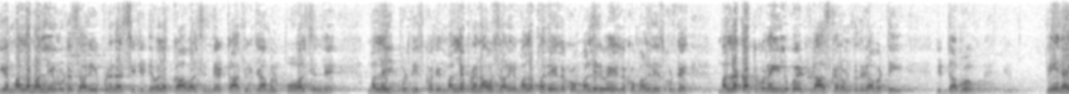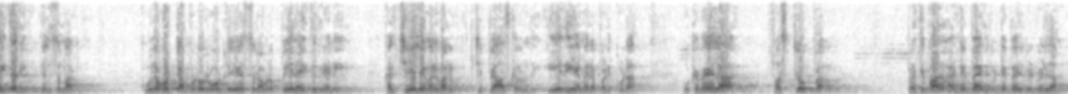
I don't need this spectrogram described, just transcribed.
ఇక మళ్ళీ మళ్ళీ ఏముంటుంది సార్? ఎప్పుడైనా సిటీ డెవలప్ కావాల్సిందే ట్రాఫిక్ జాములు పోవాల్సిందే మళ్ళీ ఇప్పుడు తీసుకొని మళ్ళీ ఎప్పుడైనా అవసరానికి మళ్ళీ పదేళ్ళకో మళ్ళీ ఇరవై ఏళ్ళకో మళ్ళీ తీసుకుంటే మళ్ళీ కట్టుకునే ఇల్లు పోయేటువంటి ఆస్కారం ఉంటుంది కాబట్టి ఈ డబ్బు పెయిన్ అవుతుంది తెలుసు మాకు. కూలగొట్టేటప్పుడు రోడ్లు వేస్తున్నప్పుడు పెయిన్ అవుతుంది కానీ కానీ చేయలేమని వారు చెప్పే ఆస్కారం ఉంది. ఏది ఏమైనప్పటికీ కూడా ఒకవేళ ఫస్ట్ ప్ర- ప్రతిపాదన డెబ్బై ఐదు ఫీట్ డెబ్బై ఐదు ఫీట్ పెడదాం.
